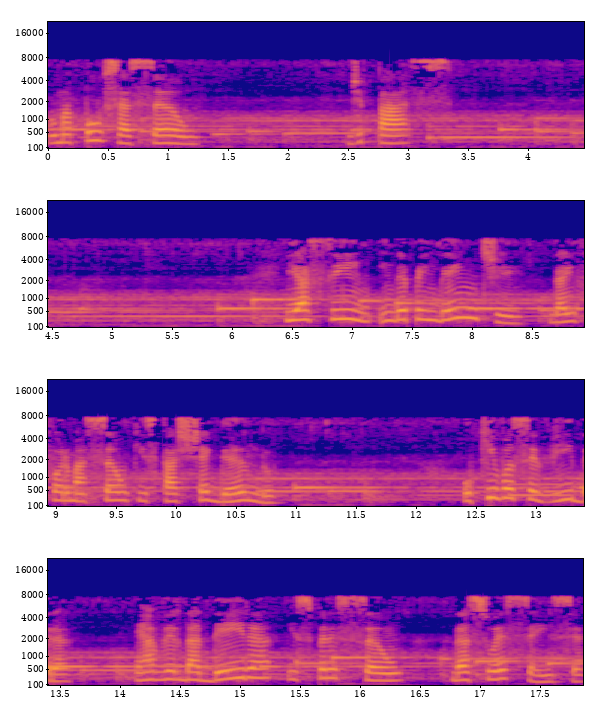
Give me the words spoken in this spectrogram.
uma pulsação de paz. E assim, independente da informação que está chegando, o que você vibra é a verdadeira expressão da sua essência.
